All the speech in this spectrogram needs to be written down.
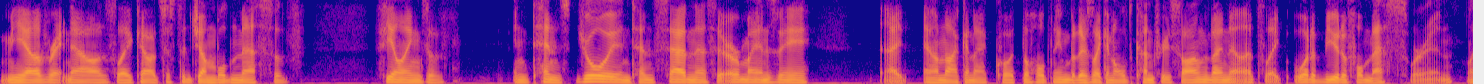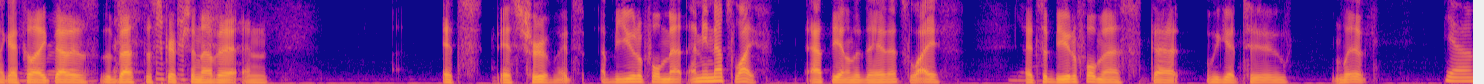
me of right now is like how it's just a jumbled mess of feelings of intense joy, intense sadness. It reminds me, I and I'm not gonna quote the whole thing, but there's like an old country song that I know. It's like what a beautiful mess we're in. Like I feel like that is the best description of it, and it's it's true. It's a beautiful mess. I mean, that's life. At the end of the day, that's life. It's a beautiful mess that we get to live. Yeah.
